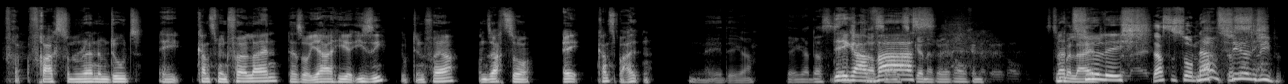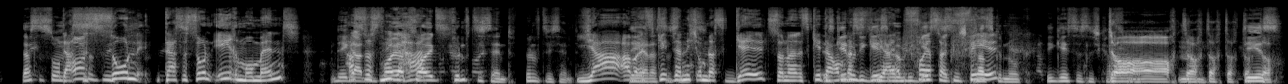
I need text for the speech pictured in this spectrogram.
Fra fragst du einen random Dude, ey, kannst du mir ein Feuer leihen? Der so, ja, hier, easy, gibt dir ein Feuer. Und sagt so, ey, kannst behalten. Nee, Digga. Digga, das ist Digga, krasser als was? generell rauchen. Es tut mir leid. Natürlich. Das ist so ein, oh, das ist Natürlich. lieb. Das ist so ein, Das, oh, ist lieb. so ein, das ist so ein Ehrenmoment. Digga, Hast du ein das nie Feuerzeug, gehabt? 50 Cent, 50 Cent. Ja, aber Digga, es geht ja nicht um das Geld, sondern es geht Es darum, geht um dass die dir Geste, ein aber die Geste Feuerzeug ist nicht krass fehlt. genug. Die Geste ist nicht krass genug. Doch, Mhm. doch, doch, doch, doch, Die doch. ist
